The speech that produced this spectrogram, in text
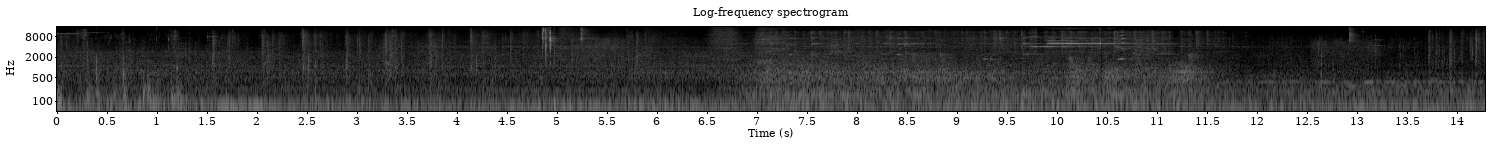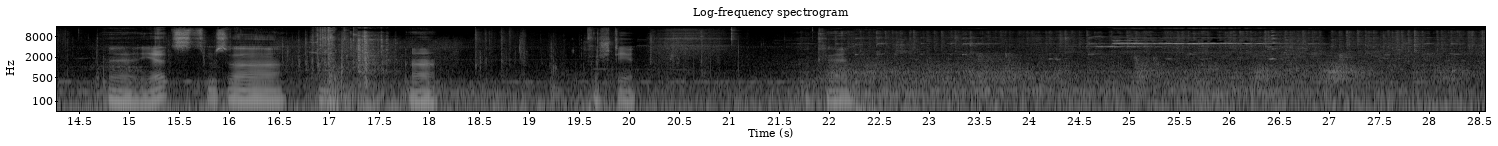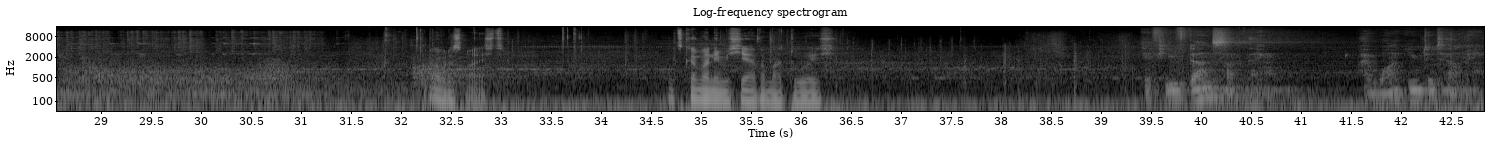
Äh, jetzt müssen wir... Hm. Ah. Verstehe. Okay. Aber das reicht. Jetzt können wir nämlich hier einfach mal durch. If you've done something, I want you to tell me.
